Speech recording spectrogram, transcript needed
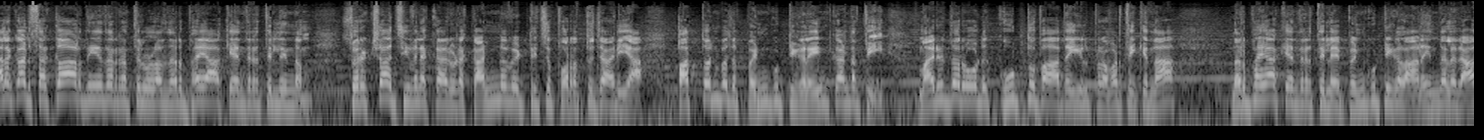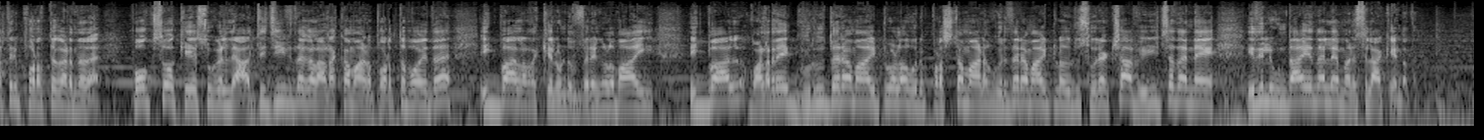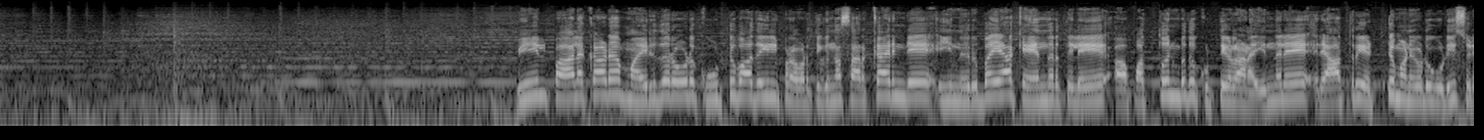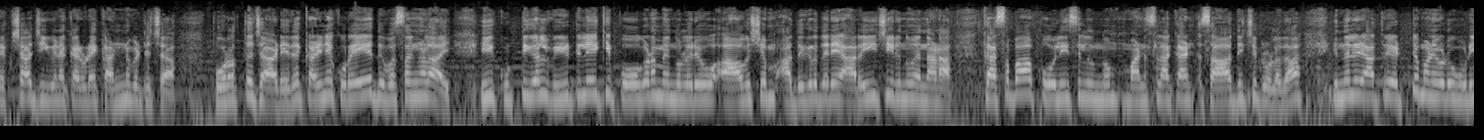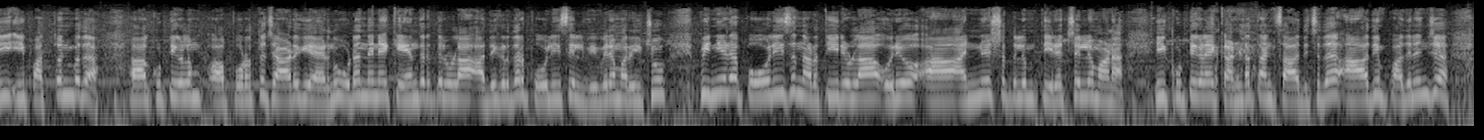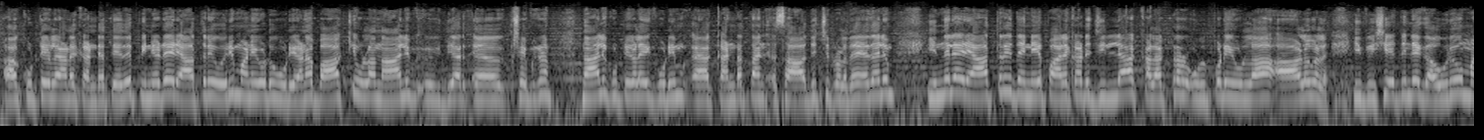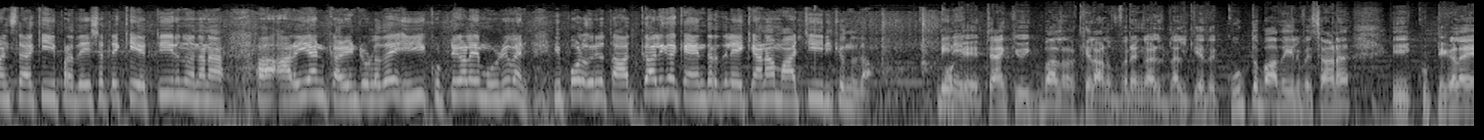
പാലക്കാട് സർക്കാർ നിയന്ത്രണത്തിലുള്ള നിർഭയ കേന്ദ്രത്തിൽ നിന്നും സുരക്ഷാ ജീവനക്കാരുടെ കണ്ണ് വെട്ടിച്ച് പുറത്തു ചാടിയ പത്തൊൻപത് പെൺകുട്ടികളെയും കണ്ടെത്തി. മരുത റോഡ് കൂട്ടുപാതയിൽ പ്രവർത്തിക്കുന്ന നിർഭയ കേന്ദ്രത്തിലെ പെൺകുട്ടികളാണ് ഇന്നലെ രാത്രി പുറത്തു കടന്നത്. പോക്സോ കേസുകളിലെ അതിജീവിതകൾ അടക്കമാണ് പുറത്തുപോയത് ഇക്ബാൽ അറക്കലുണ്ട് വിവരങ്ങളുമായി. ഇക്ബാൽ വളരെ ഗുരുതരമായിട്ടുള്ള ഒരു പ്രശ്നമാണ്. ഗുരുതരമായിട്ടുള്ള ഒരു സുരക്ഷാ വീഴ്ച തന്നെ ഇതിൽ ഉണ്ടായെന്നല്ലേ മനസ്സിലാക്കേണ്ടത്? വിനിൽ പാലക്കാട് മരുത റോഡ് കൂട്ടുപാതയിൽ പ്രവർത്തിക്കുന്ന സർക്കാരിന്റെ ഈ നിർഭയ കേന്ദ്രത്തിലെ പത്തൊൻപത് കുട്ടികളാണ് ഇന്നലെ രാത്രി എട്ട് മണിയോടുകൂടി സുരക്ഷാ ജീവനക്കാരുടെ കണ്ണ് വെട്ടിച്ച് പുറത്ത് ചാടിയത്. കഴിഞ്ഞ കുറേ ദിവസങ്ങളായി ഈ കുട്ടികൾ വീട്ടിലേക്ക് പോകണം എന്നുള്ളൊരു ആവശ്യം അധികൃതരെ അറിയിച്ചിരുന്നു എന്നാണ് കസബ പോലീസിൽ നിന്നും മനസ്സിലാക്കാൻ സാധിച്ചിട്ടുള്ളത്. ഇന്നലെ രാത്രി എട്ട് മണിയോടുകൂടി ഈ പത്തൊൻപത് കുട്ടികളും പുറത്തു ചാടുകയായിരുന്നു. ഉടൻ തന്നെ കേന്ദ്രത്തിലുള്ള അധികൃതർ പോലീസിൽ വിവരമറിയിച്ചു. പിന്നീട് പോലീസ് നടത്തിയിട്ടുള്ള ഒരു അന്വേഷണത്തിലും തിരച്ചിലുമാണ് ഈ കുട്ടികളെ കണ്ടെത്താൻ സാധിച്ചത്. ആദ്യം പതിനഞ്ച് കുട്ടികളെയാണ് കണ്ടെത്തിയത്. പിന്നീട് രാത്രി ഒരു മണിയോടുകൂടിയാണ് ബാക്കിയുള്ള നാല് വിദ്യാർത്ഥി ക്ഷമിക്കണം നാല് കുട്ടികളെ കൂടിയും കണ്ടെത്താൻ സാധിച്ചിട്ടുള്ളത്. ഏതായാലും ഇന്നലെ രാത്രി തന്നെ പാലക്കാട് ജില്ലാ കളക്ടർ ഉൾപ്പെടെയുള്ള ആളുകൾ ഈ വിഷയത്തിന്റെ ഗൗരവം മനസ്സിലാക്കി ഈ പ്രദേശത്തേക്ക് എത്തിയിരുന്നു എന്നാണ് അറിയാൻ കഴിഞ്ഞിട്ടുള്ളത്. ഈ കുട്ടികളെ മുഴുവൻ ഇപ്പോൾ ഒരു താത്കാലിക കേന്ദ്രത്തിലേക്കാണ് മാറ്റിയിരിക്കുന്നത്. ഓക്കെ താങ്ക് യു ഇക്ബാൽ റക്കിലാണ് വിവരങ്ങൾ നൽകിയത്. കൂട്ടുപാതയിൽ വെച്ചാണ് ഈ കുട്ടികളെ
